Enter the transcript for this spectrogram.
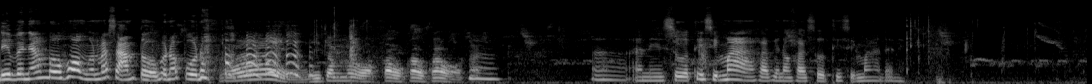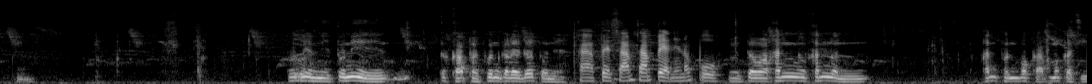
ดีเป็นหยังบ่โฮมกันมาสามตัวพุ่นเนาะปูเนาะ โอ้ยนี่ต้องบ่ออกเก้าเก้าเก้าอืมอ่าอันนี้สูตรที่สิมาค่ะพี่น้องค่ะสูตรที่สิมาได้นี่ตัวนี้นี่ตัวนี้ ก็ขับให้เพิ่นก็เลยเด้อตัวนี้ค่ะแปดสามสามแปดนี่เนาะปูแต่ว่าคันคันนั่นคันเพิ่นบ่กลับมันก็สิ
